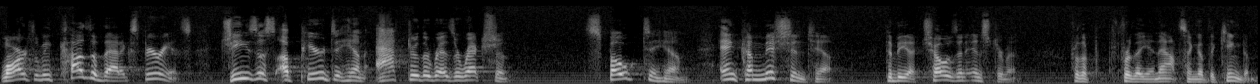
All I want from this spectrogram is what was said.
largely because of that experience. Jesus appeared to him after the resurrection, spoke to him, and commissioned him to be a chosen instrument for the, for the announcing of the kingdom.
